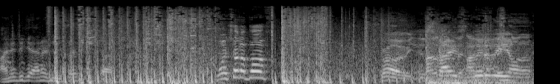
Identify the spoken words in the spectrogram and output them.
I need to get energy first, this guy. One shot above. Bro, this guy's I'm- literally on.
